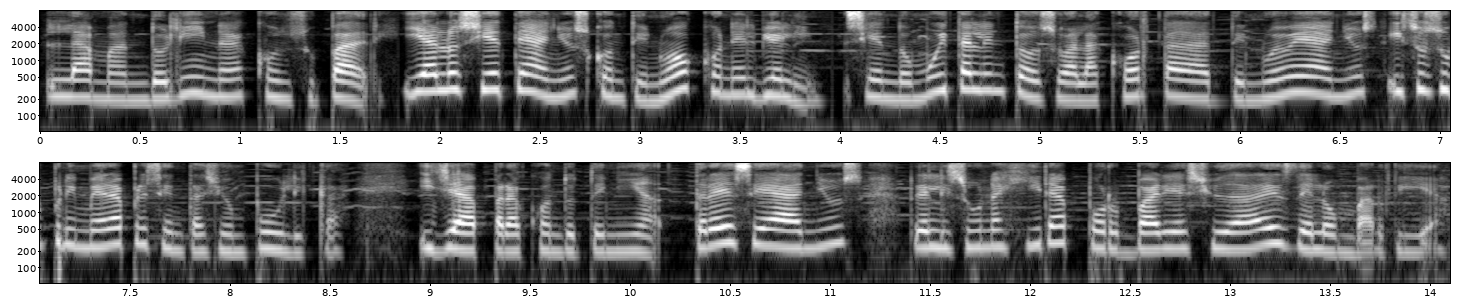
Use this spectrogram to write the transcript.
la mandolina con su padre y a los 7 años continuó con el violín. Siendo muy talentoso a la corta edad de 9 años hizo su primera presentación pública y ya para cuando tenía 13 años realizó una gira por varias ciudades de Lombardía.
